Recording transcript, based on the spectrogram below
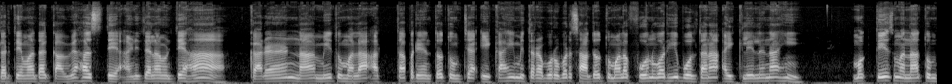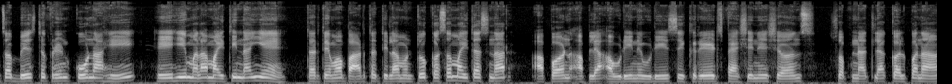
तर तेव्हा त्या काव्य हसते आणि त्याला म्हणते हां कारण ना मी तुम्हाला आत्तापर्यंत तुमच्या एकाही मित्राबरोबर साधं तुम्हाला फोनवरही बोलताना ऐकलेलं नाही. मग तेच म्हणा तुमचा बेस्ट फ्रेंड कोण आहे हेही मला माहिती नाही आहे तर तेव्हा पार्थ तिला म्हणतो कसं माहीत असणार? आपण आपल्या आवडीनिवडी सिक्रेट्स फॅशिनेशन्स स्वप्नातल्या कल्पना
